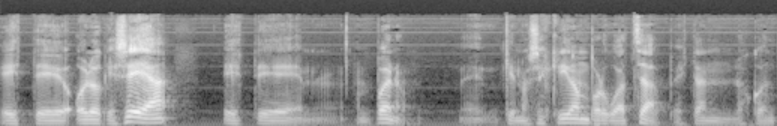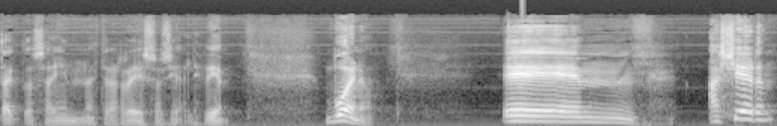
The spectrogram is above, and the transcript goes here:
este, o lo que sea, este, bueno, eh, que nos escriban por WhatsApp, están los contactos ahí en nuestras redes sociales. Bien, bueno, eh, ayer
